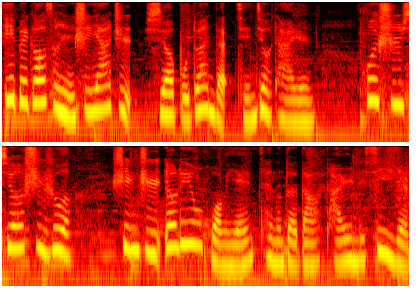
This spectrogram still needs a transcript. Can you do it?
易被高层人士压制，需要不断的迁就他人。或是需要示弱，甚至要利用谎言才能得到他人的信任。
